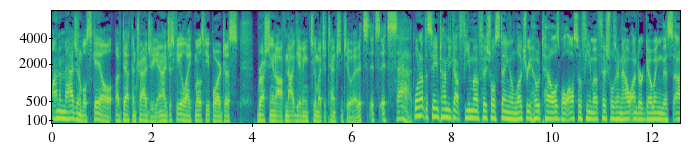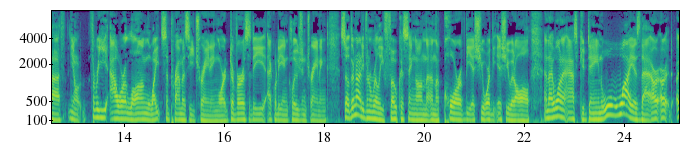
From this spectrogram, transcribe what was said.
unimaginable scale of death and tragedy, and I just feel like most people are just brushing it off, not giving too much attention to it. It's it's it's sad. Well, at the same time, you got FEMA officials staying in luxury hotels, while also FEMA officials are now undergoing this, uh, you know, three hour long white supremacy training or diversity, equity, inclusion training. So they're not even really focusing on the on the core of the issue or the issue at all. And I want to ask you, Dane, why is that? Are, are,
